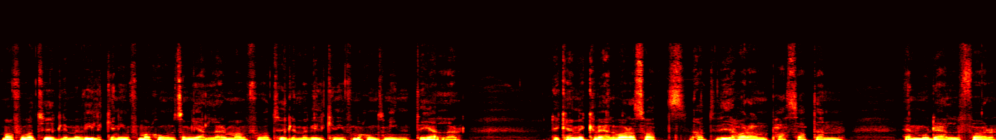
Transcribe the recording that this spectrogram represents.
Man får vara tydlig med vilken information som gäller. Man får vara tydlig med vilken information som inte gäller. Det kan ju mycket väl vara så att, att vi har anpassat en, en modell för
